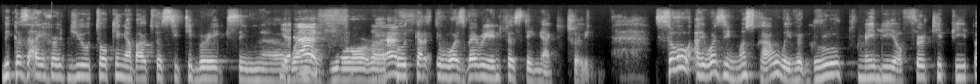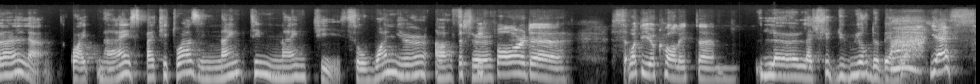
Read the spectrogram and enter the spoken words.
because I heard you talking about the city breaks in uh, yes. one of your uh, yes. podcasts. It was very interesting, actually. So I was in Moscow with a group, maybe of 30 people, uh, quite nice, but it was in 1990. So one year after. Just before the, what do you call it? Um, Le, la chute du mur de Berlin. Ah, yes.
